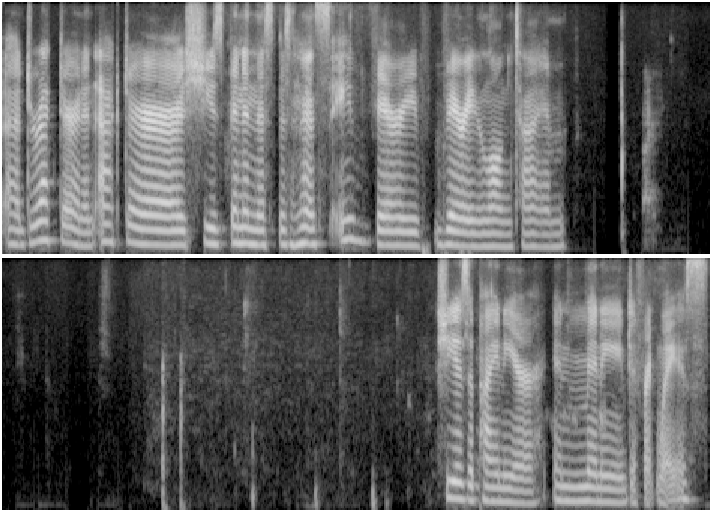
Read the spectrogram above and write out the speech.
a director and an actor. She's been in this business a very, very long time. She is a pioneer in many different ways.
